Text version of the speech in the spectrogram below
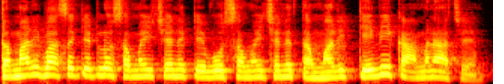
તમારી પાસે કેટલો સમય છે ને કેવો સમય છે ને તમારી કેવી કામના છે?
